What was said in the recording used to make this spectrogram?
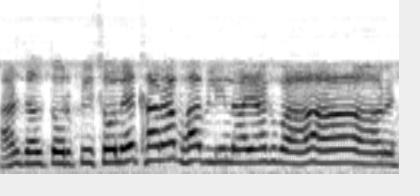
আর জল তোর পিছনে খারাপ ভাবলি না একবার।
